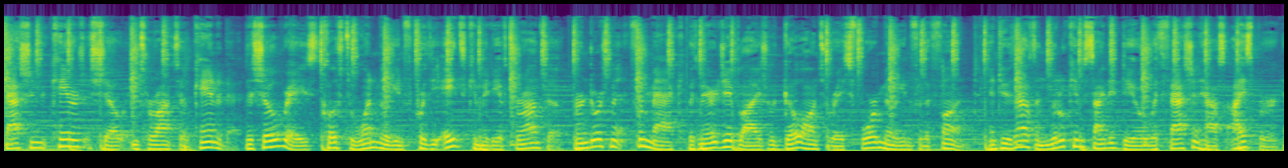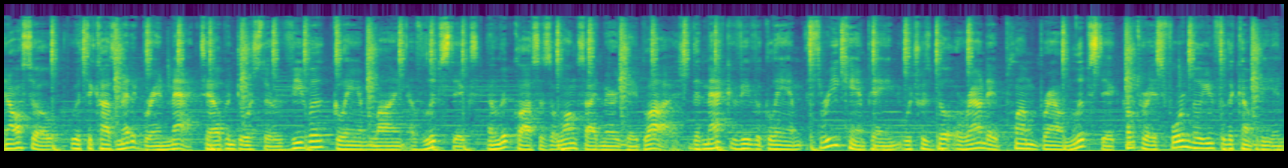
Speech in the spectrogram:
Fashion Cares show in Toronto, Canada. The show raised close to 1 million for the AIDS Committee of Toronto. Her endorsement for MAC with Mary J. Blige would go on to raise 4 million for the fund. In 2000, Little Kim signed a deal with fashion house Iceberg and also with the cosmetic brand MAC to help endorse their Viva Glam line of lipsticks and lip glosses alongside Mary J. Blige. The MAC Viva Glam 3 campaign, which was built around a plum brown lipstick, helped raise 4 million for the company in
